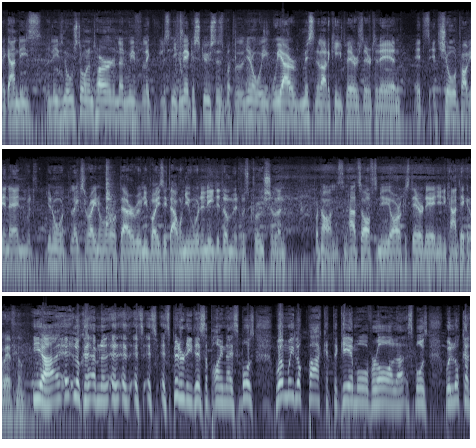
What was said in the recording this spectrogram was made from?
Like Andy's, he leaves no stone unturned, and then we've like listen. You can make excuses, but you know we, we are missing a lot of key players there today, and it's it showed probably in the end with you know likes of Ryan O'Rourke, there, Rooney boys like that. When you would have needed them, it was crucial. And but no, listen, hats off to New York. It's their day, and you can't take it away from them. Yeah, look, I mean, it- it- it's, it's, it's bitterly disappointing. I suppose when we look back at the game overall, I suppose we'll look at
